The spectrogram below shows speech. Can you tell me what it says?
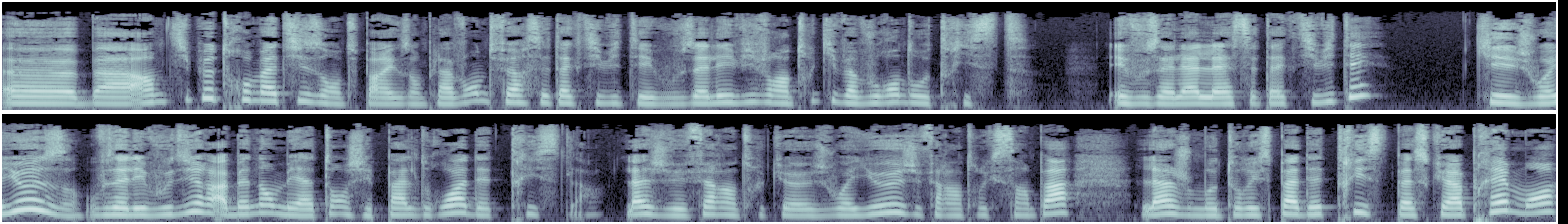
euh, bah, un petit peu traumatisante, par exemple, avant de faire cette activité. Vous allez vivre un truc qui va vous rendre triste. Et vous allez aller à cette activité qui est joyeuse. Vous allez vous dire, ah ben non, mais attends, j'ai pas le droit d'être triste là. Là, je vais faire un truc euh, joyeux, je vais faire un truc sympa. Là, je m'autorise pas d'être triste parce que après, moi,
